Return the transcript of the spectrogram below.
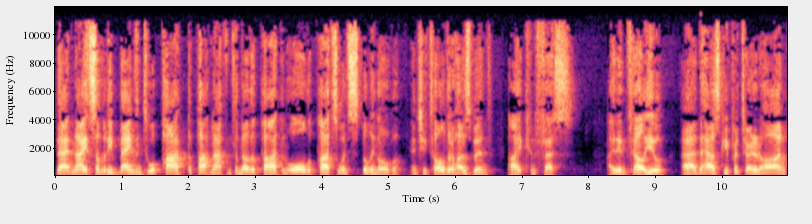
That night, somebody banged into a pot. The pot knocked into another pot, and all the pots went spilling over. And she told her husband, I confess. I didn't tell you. I had the housekeeper turn it on.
